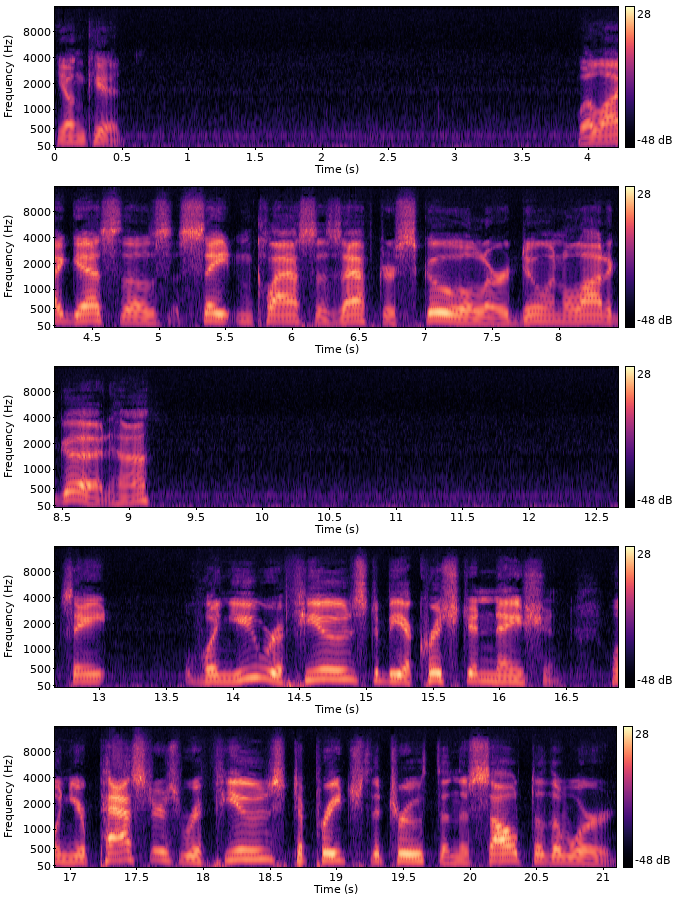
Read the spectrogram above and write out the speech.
Young kid. Well, I guess those Satan classes after school are doing a lot of good, huh? See, when you refuse to be a Christian nation, when your pastors refuse to preach the truth and the salt of the word,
